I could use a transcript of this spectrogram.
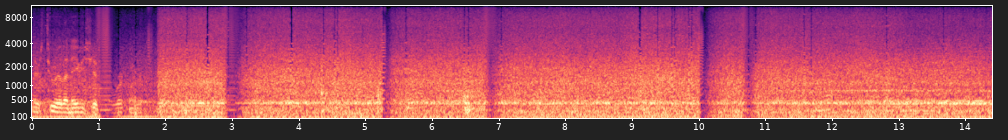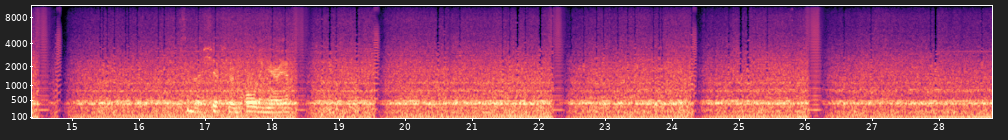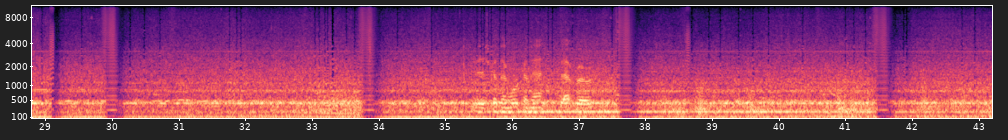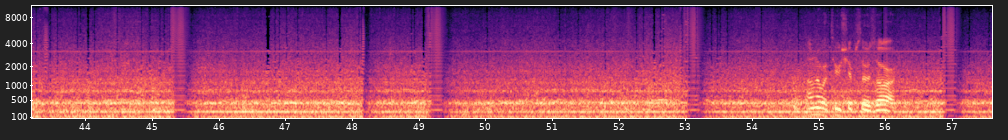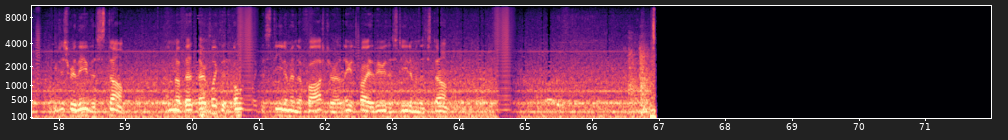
There's two other Navy ships working with it. In the holding area. Just got that, that boat. Don't know what two ships those are. We just relieved the stump. I don't know if that, that's like the, almost like the Steedham and the Foster. I think it's probably maybe the Steedham and the Stump.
